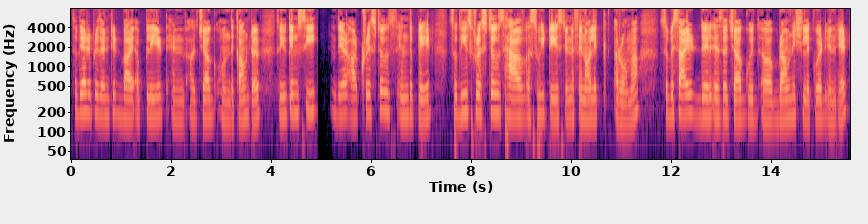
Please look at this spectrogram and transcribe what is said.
So they are represented by a plate and a jug on the counter. So you can see there are crystals in the plate. So these crystals have a sweet taste and a phenolic aroma. So beside there is a jug with a brownish liquid in it.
